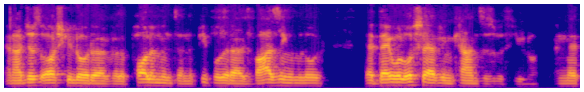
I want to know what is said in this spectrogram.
And I just ask you, Lord, over the parliament and the people that are advising him, Lord, that they will also have encounters with you, Lord, and that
